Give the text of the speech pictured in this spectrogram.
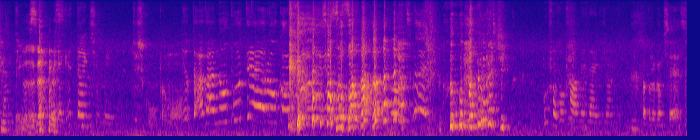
tá. Não, É gritante mesmo. Desculpa, amor. Eu tava no puteiro com Por favor, fala a verdade, Jorge. Tava jogando CS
